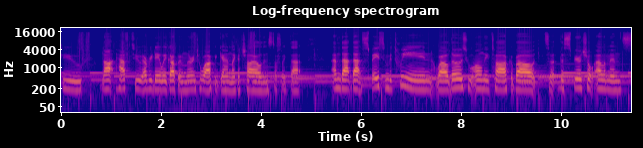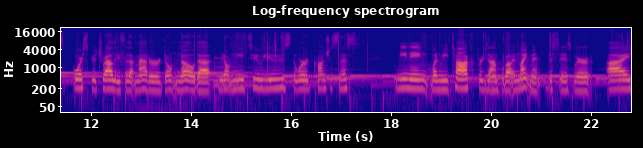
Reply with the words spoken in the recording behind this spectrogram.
to not have to every day wake up and learn to walk again like a child and stuff like that. And that that space in between, while those who only talk about the spiritual elements or spirituality for that matter don't know that we don't need to use the word consciousness meaning when we talk for example about enlightenment this is where I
